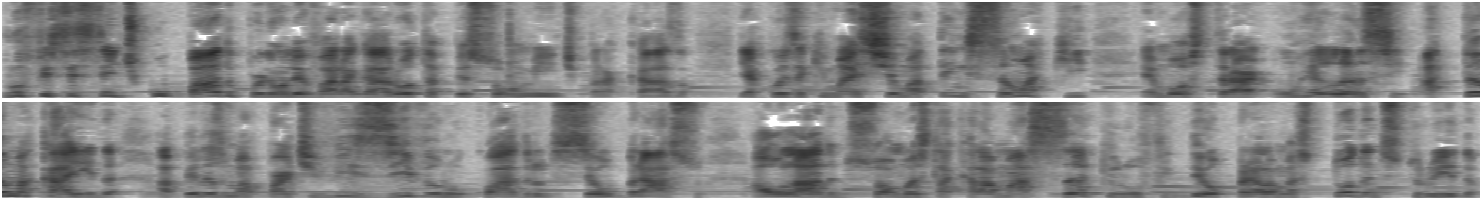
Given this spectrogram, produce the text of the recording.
Luffy se sente culpado por não levar a garota pessoalmente para casa. E a coisa que mais chama atenção aqui é mostrar um relance, a Tama caída, apenas uma parte visível no quadro do seu braço. Ao lado de sua mão está aquela maçã que o Luffy deu para ela, mas toda destruída.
